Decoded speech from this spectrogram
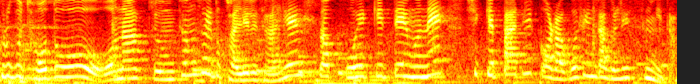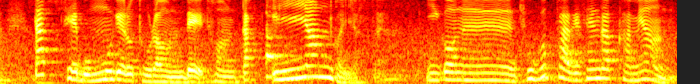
그리고 저도 워낙 좀 평소에 도 관리를 잘 했었고 했기 때문에 쉽게 빠질 거라고 생각을 했습니다. 딱 제 몸무게로 돌아오는데 저는 딱 1년 걸렸어요. 이거는 조급하게 생각하면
